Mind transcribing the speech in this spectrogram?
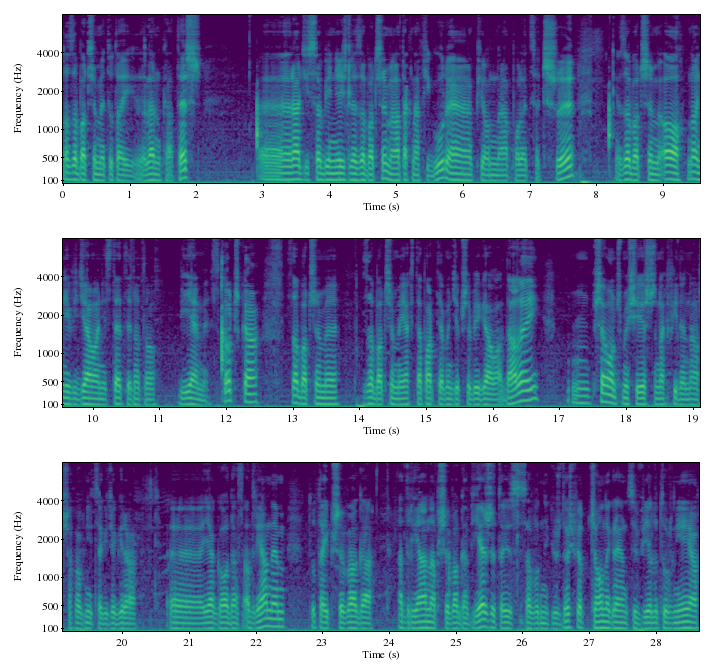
No zobaczymy tutaj Lenka też e, radzi sobie nieźle. Zobaczymy atak na figurę, pion na pole C3. Zobaczymy. O, no nie widziała niestety, no to bijemy skoczka. Zobaczymy, zobaczymy jak ta partia będzie przebiegała dalej. Mm, Przełączmy się jeszcze na chwilę na szachownicę, gdzie gra e, Jagoda z Adrianem. Tutaj przewaga Adriana, przewaga wieży, to jest zawodnik już doświadczony, grający w wielu turniejach,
